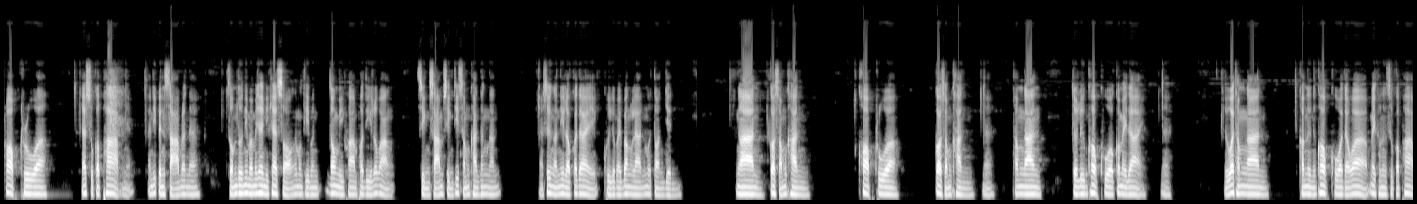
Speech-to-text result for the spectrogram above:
ครอบครัว และสุขภาพเนี่ย อันนี้เป็นสามแล้วนะ สมดุลนี่มันไม่ใช่มีแค่สองนะบางทีมันต้องมีความพอดีระหว่างสิ่งสามสิ่งที่สำคัญทั้งนั้น ซึ่งอันนี้เราก็ได้คุยกันไปบ้างแล้วเมื่อตอนเย็น งานก็สำคัญ ครอบครัวก็สำคัญนะทำงานจะลืมครอบครัวก็ไม่ได้นะหรือว่าทำงานคำนึงถึงครอบครัว แต่ว่าไม่คำนึงสุขภาพ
